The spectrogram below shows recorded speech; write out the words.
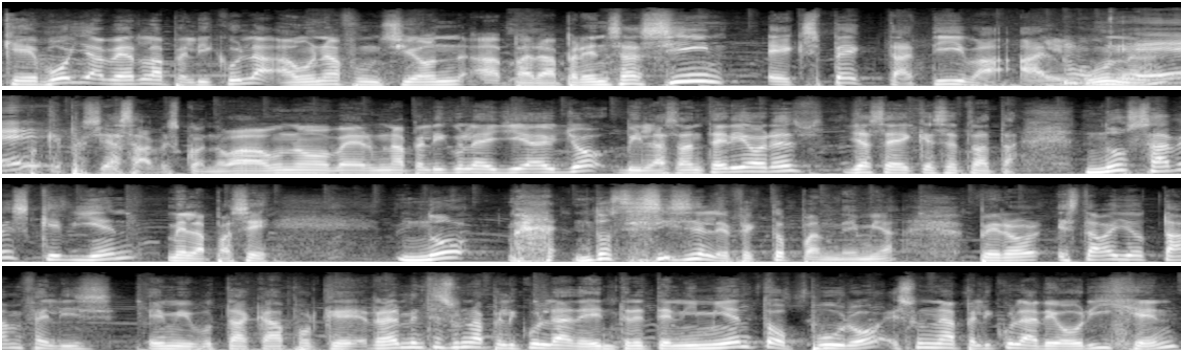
que voy a ver la película a una función ah, para prensa sin expectativa alguna. Porque pues ya sabes, cuando va uno a ver una película de G.I. Joe, vi las anteriores, ya sé de qué se trata. No sabes qué bien me la pasé. No, no sé si es el efecto pandemia, pero estaba yo tan feliz en mi butaca porque realmente es una película de entretenimiento puro, es una película de origen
